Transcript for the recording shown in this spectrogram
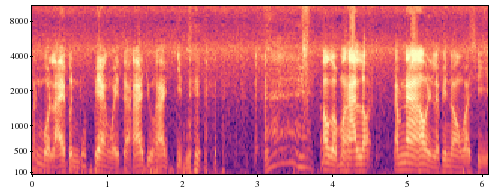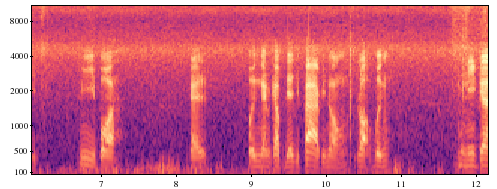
มันบ่หลายเพิ่นก็แพงไว้แต่หาอยู่หากินเอากับมาหาเลาะน้ำหน้าเฮานี่แหละพี่น้องว่าสิมีบ่ก็เบิ่งกันครับเดี๋ยวสิพาพี่น้องเลาะเบิ่งมื้อนี้ก็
